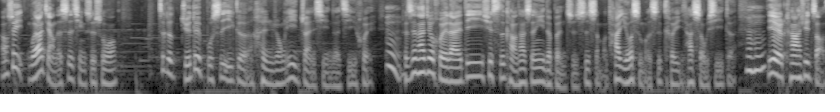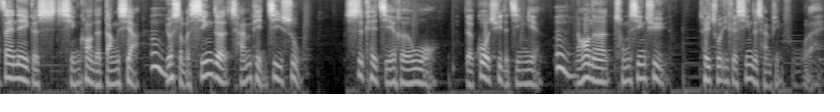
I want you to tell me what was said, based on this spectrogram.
然后，所以我要讲的事情是说。这个绝对不是一个很容易转型的机会，嗯，可是他就回来，第一去思考他生意的本质是什么，他有什么是可以他熟悉的，嗯哼，第二他去找在那个情况的当下，嗯，有什么新的产品技术是可以结合我的过去的经验，嗯，然后呢，重新去推出一个新的产品服务来。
